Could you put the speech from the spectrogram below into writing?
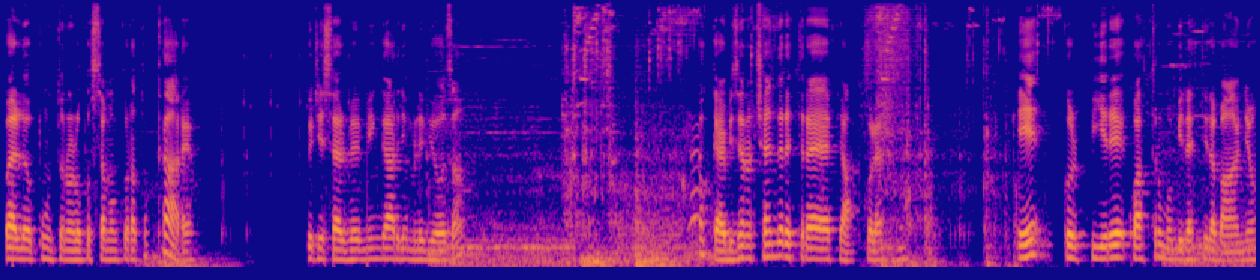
Quello appunto non lo possiamo ancora toccare. Qui ci serve il Wingardium Leviosa. Ok, bisogna accendere tre fiaccole. E colpire quattro mobiletti da bagno.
